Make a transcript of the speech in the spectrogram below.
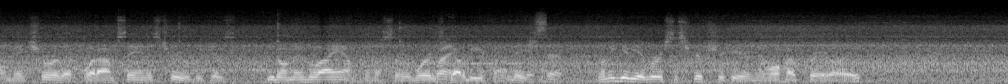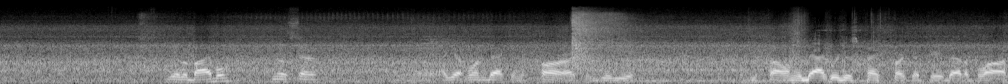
and make sure that what I'm saying is true because you don't know who I am. You know, so the Word has Right. got to be your foundation. Yes, sir. Let me give you a verse of Scripture here, and then we'll have prayer. All right? You have a Bible? No, sir. I got one back in the car. I can give you. You follow me back, we're just parked up here about a block.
